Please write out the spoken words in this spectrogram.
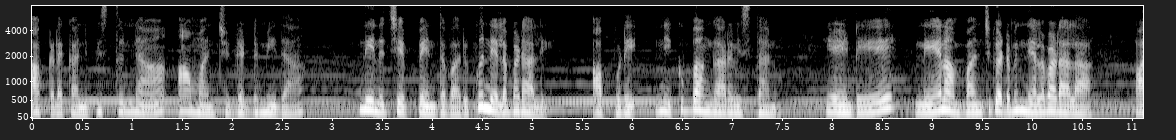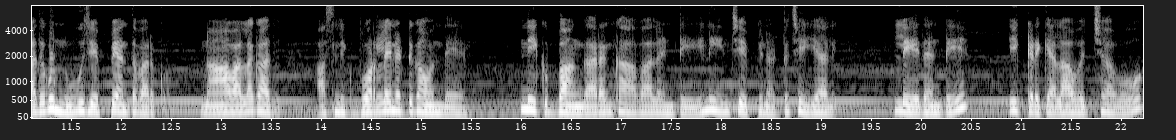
అక్కడ కనిపిస్తున్న ఆ మంచుగడ్డ మీద నేను చెప్పేంత వరకు నిలబడాలి. అప్పుడే నీకు బంగారం ఇస్తాను. ఏంటి? నేను ఆ మంచుగడ్డ మీద నిలబడాలా? అదిగో నువ్వు చెప్పేంత వరకు. నా వల్ల కాదు. అసలు నీకు బుర్రలేనట్టుగా ఉందే. నీకు బంగారం కావాలంటే నేను చెప్పినట్టు చెయ్యాలి. లేదంటే ఇక్కడికి ఎలా వచ్చావో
